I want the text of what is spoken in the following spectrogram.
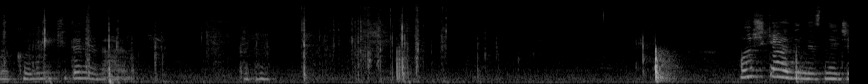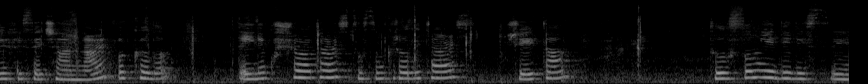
Bakalım ikide neler var. Hoş geldiniz Necefi seçenler. Bakalım. Değnek kuşağı ters, tılsım kralı ters, şeytan, tılsım yedilisi.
